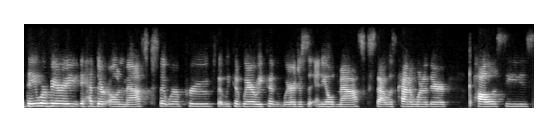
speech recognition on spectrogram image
they were very they had their own masks that were approved that we could wear. We couldn't wear just any old masks. That was kind of one of their policies.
